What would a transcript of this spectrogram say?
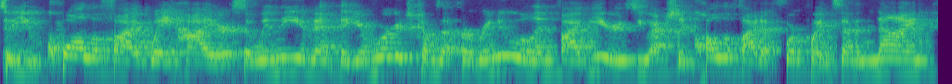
So you qualify way higher. So in the event that your mortgage comes up for renewal in five years, you actually qualified at 4.79.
